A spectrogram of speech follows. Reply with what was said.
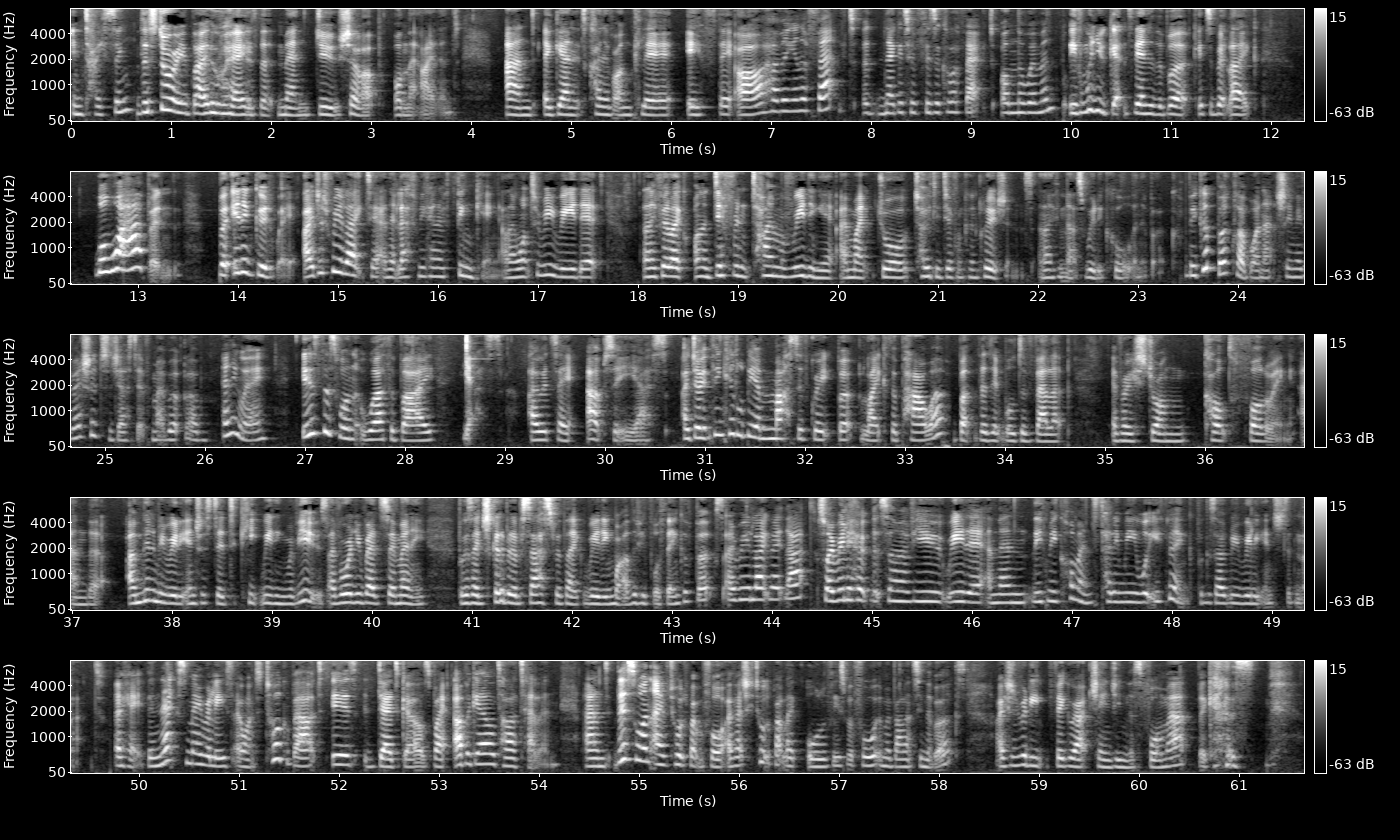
enticing. The story, by the way, is that men do show up on that island and again it's kind of unclear if they are having an effect a negative physical effect on the women. Even when you get to the end of the book it's a bit like well what happened? But in a good way. I just really liked it and it left me kind of thinking and i want to reread it. And i feel like on a different time of reading it i might draw totally different conclusions. And i think that's really cool in a book. It'd be a good book club one actually. Maybe i should suggest it for my book club. Anyway is this one worth a buy? Yes I would say absolutely yes. I don't think it'll be a massive great book like The Power, but that it will develop a very strong cult following and that I'm going to be really interested to keep reading reviews. I've already read so many because I just get a bit obsessed with like reading what other people think of books I really like like that. So I really hope that some of you read it and then leave me comments telling me what you think because I'd be really interested in that. Okay, the next May release I want to talk about is Dead Girls by Abigail Tarttelin. And this one I've talked about before. I've actually talked about like all of these before in my balancing the books. I should really figure out changing this format because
